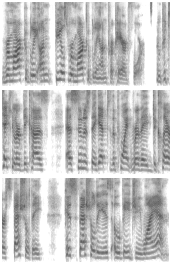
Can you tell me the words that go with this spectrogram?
remarkably un, feels remarkably unprepared for. In particular, because as soon as they get to the point where they declare a specialty, his specialty is OBGYN.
